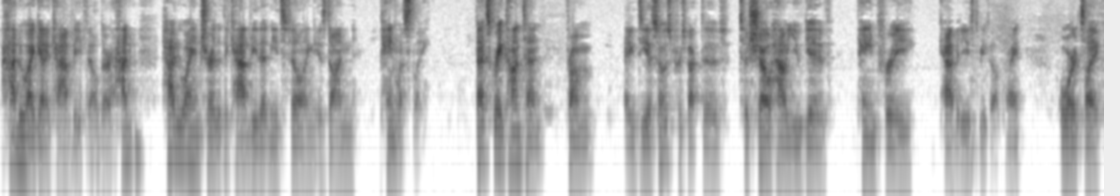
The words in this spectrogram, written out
how do I get a cavity filled or how how do I ensure that the cavity that needs filling is done painlessly? That's great content from a DSO's perspective to show how you give pain-free cavities to be filled, right? Or it's like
